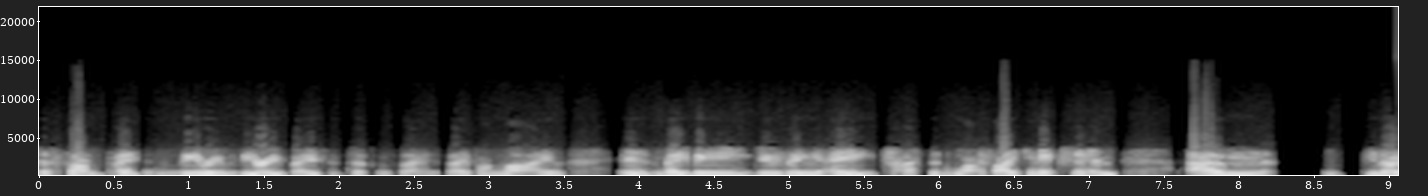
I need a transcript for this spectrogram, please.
just some basic, very, very basic tips on staying safe online is maybe using a trusted Wi-Fi connection. Um, you know,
